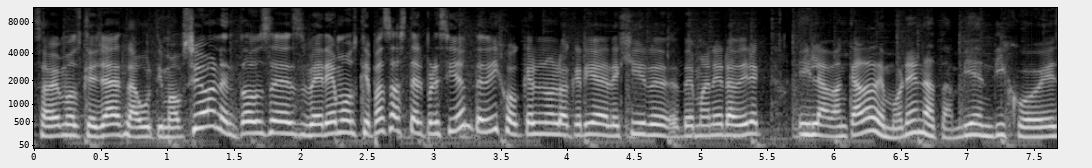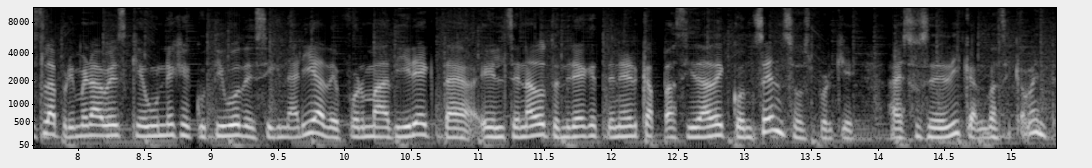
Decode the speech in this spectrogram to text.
Sabemos que ya es la última opción, entonces veremos qué pasa. Hasta el presidente dijo que él no lo quería elegir de manera directa. Y la bancada de Morena también dijo, es la primera vez que un ejecutivo designaría de forma directa. El Senado tendría que tener capacidad de consensos, porque a eso se dedican básicamente.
